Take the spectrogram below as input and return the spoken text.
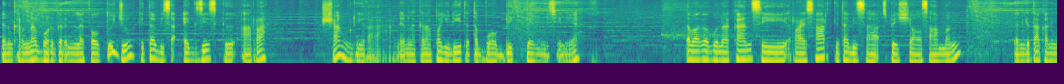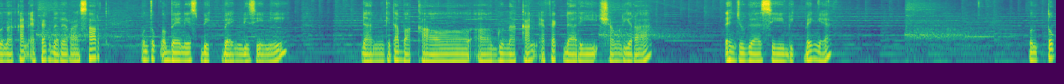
Dan karena Burger ini level 7 kita bisa exist ke arah Shangri-La. Dan kenapa Yudi tetap bawa Big Bang di sini ya. Kita bakal gunakan si Rise Heart, kita bisa special summon dan kita akan gunakan efek dari Rise Heart untuk ngebanis Big Bang di sini. Dan kita bakal uh, gunakan efek dari Shangri-La dan juga si Big Bang ya. Untuk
